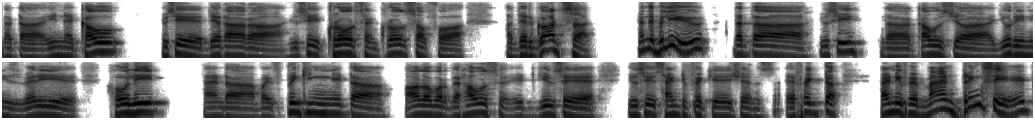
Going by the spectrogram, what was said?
that uh, in a cow, you see, there are, uh, you see, crores and crores of their gods. and they believe that, you see, the cow's urine is very holy and uh, by sprinkling it uh, all over their house it gives a you see sanctifications effect and if a man drinks it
